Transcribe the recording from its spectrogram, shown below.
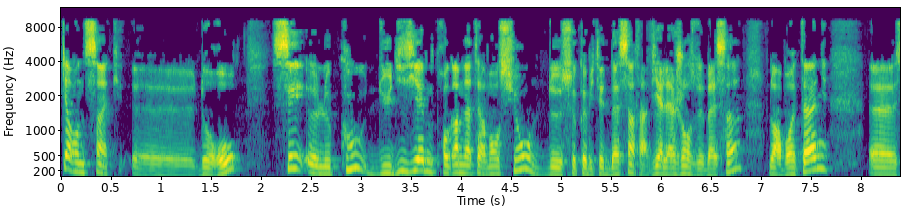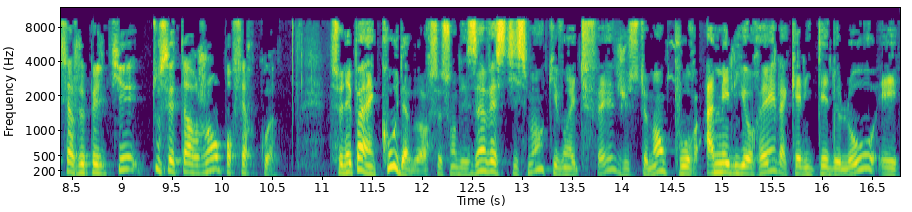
45 euh, d'euros, c'est euh, le coût du dixième programme d'intervention de ce comité de bassin, enfin via l'agence de bassin Loire-Bretagne. Euh, Serge Pelletier, tout cet argent pour faire quoi? Ce n'est pas un coût d'abord, ce sont des investissements qui vont être faits justement pour améliorer la qualité de l'eau et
